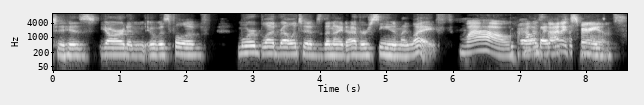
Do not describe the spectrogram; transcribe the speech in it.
to his yard and it was full of more blood relatives than I'd ever seen in my life. Wow. How was that, that experience? Was,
